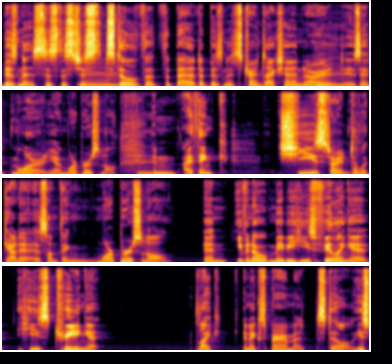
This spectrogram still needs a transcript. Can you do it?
business? Is this just mm. still the the bed, a business transaction, or mm. is it more, you know, more personal? Mm. And I think she's starting to look at it as something more personal. And even though maybe he's feeling it, he's treating it like an experiment still. He's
